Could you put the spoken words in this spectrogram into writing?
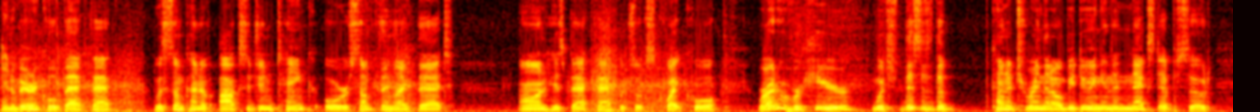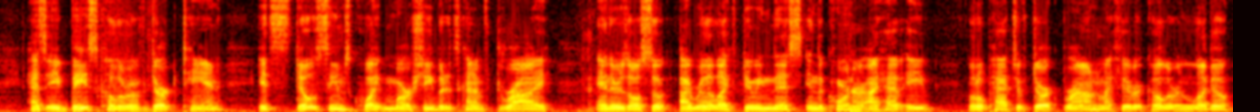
and a very cool backpack with some kind of oxygen tank or something like that on his backpack, which looks quite cool. Right over here, which this is the kind of terrain that I'll be doing in the next episode, has a base color of dark tan. It still seems quite marshy, but it's kind of dry. And there's also, I really like doing this. In the corner, I have a little patch of dark brown, my favorite color in LEGO,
